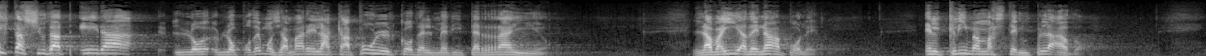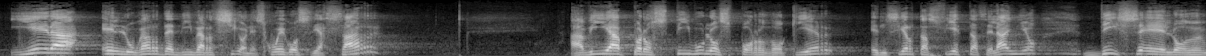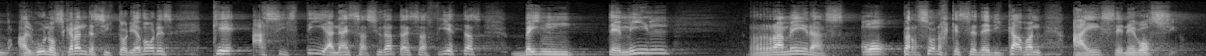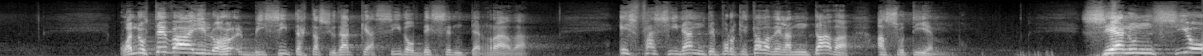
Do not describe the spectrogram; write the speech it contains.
Esta ciudad era, lo, podemos llamar el Acapulco del Mediterráneo, la bahía de Nápoles, el clima más templado. Y era el lugar de diversiones, juegos de azar. Había prostíbulos por doquier en ciertas fiestas del año. Dice algunos grandes historiadores que asistían a esa ciudad, a esas fiestas, 20 mil rameras o personas que se dedicaban a ese negocio. Cuando usted va y lo visita esta ciudad que ha sido desenterrada, es fascinante porque estaba adelantada a su tiempo. Se anunció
